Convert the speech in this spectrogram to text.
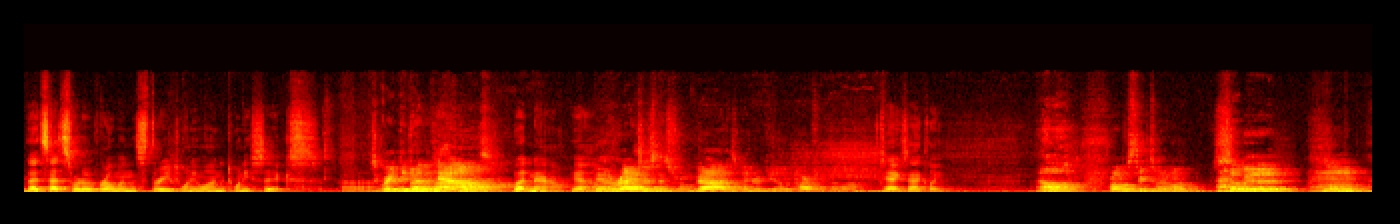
that's, that's sort of Romans 3 21 to 26. Uh, it's great to but now. But now, yeah. yeah. Righteousness from God has been revealed apart from the law. Yeah, exactly. Oh, Romans 3.21. So good. Mmm.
